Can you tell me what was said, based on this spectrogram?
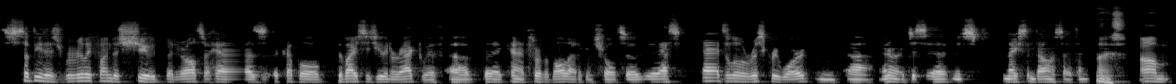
something that's really fun to shoot, but it also has a couple devices you interact with uh, that kind of throw the ball out of control. So it adds a little risk reward, and uh, I don't know, it just uh, it's nice and balanced. I think. Nice. Um,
